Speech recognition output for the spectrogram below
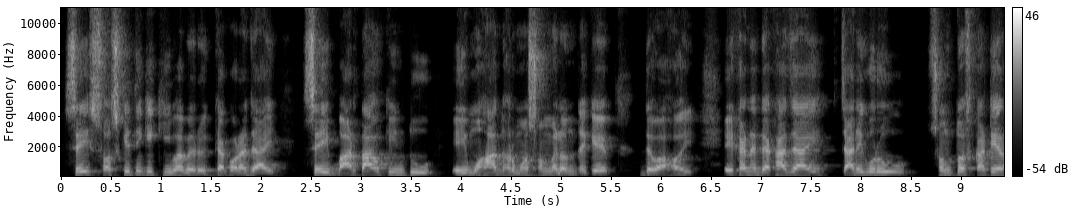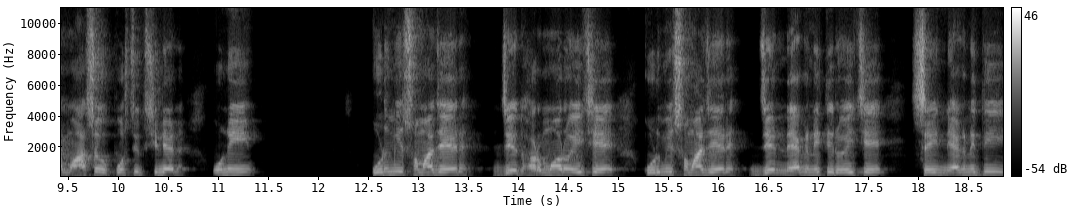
সেই সংস্কৃতিকে কীভাবে রক্ষা করা যায়, সেই বার্তাও কিন্তু এই মহাধর্ম সম্মেলন থেকে দেওয়া হয়। এখানে দেখা যায়, চারিগুরু সন্তোষ কাটিয়ার মহাশয় উপস্থিত ছিলেন। উনি কর্মী সমাজের যে ধর্ম রয়েছে, কর্মী সমাজের যে ন্যাগ নীতি রয়েছে, সেই ন্যাগ নীতি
